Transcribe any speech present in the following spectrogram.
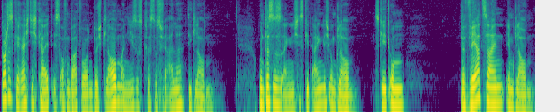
Gottes Gerechtigkeit ist offenbart worden durch Glauben an Jesus Christus für alle, die glauben. Und das ist es eigentlich. Es geht eigentlich um Glauben. Es geht um bewährt sein im Glauben.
